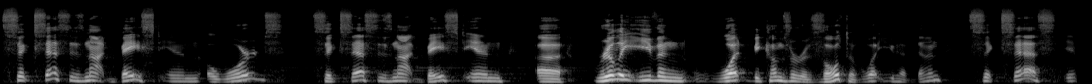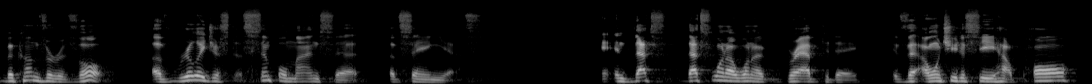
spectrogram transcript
success is not based in awards. Success is not based in uh, really even what becomes a result of what you have done. Success, it becomes a result of really just a simple mindset of saying yes. And that's, that's what I want to grab today, is that I want you to see how Paul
